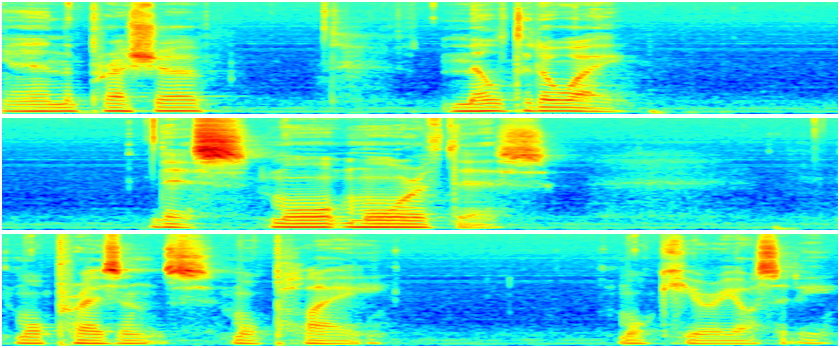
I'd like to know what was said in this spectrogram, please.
And the pressure melted away. This, more more of this more presence, more play, more curiosity.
